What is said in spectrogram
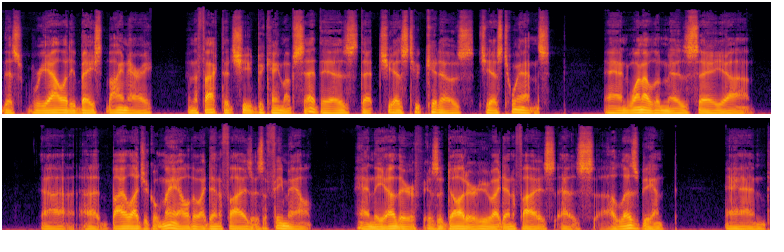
this reality based binary. And the fact that she became upset is that she has two kiddos. She has twins, and one of them is a, uh, uh, a biological male who identifies as a female, and the other is a daughter who identifies as a lesbian. And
